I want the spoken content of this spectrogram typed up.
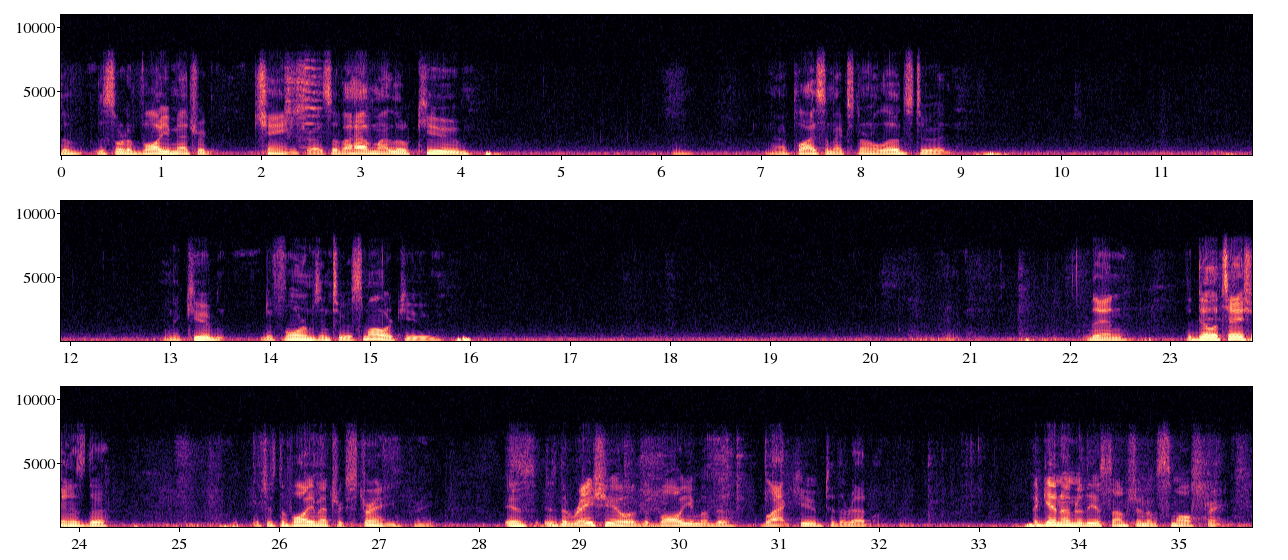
the, the sort of volumetric change, right? So if I have my little cube, and I apply some external loads to it, and the cube deforms into a smaller cube. Then the dilatation is the, which is the volumetric strain, right? Is is the ratio of the volume of the black cube to the red one. Right? Again, under the assumption of small strains.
